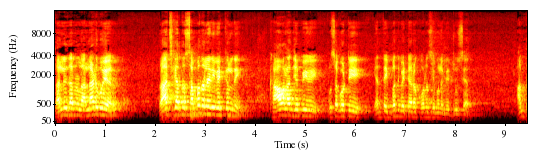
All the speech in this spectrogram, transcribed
తల్లిదండ్రులు అల్లాడిపోయారు. రాజకీయాలతో సంబంధం లేని వ్యక్తుల్ని కావాలని చెప్పి ఉసగొట్టి ఎంత ఇబ్బంది పెట్టారో కోనసీమలో మీరు చూశారు. అంత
